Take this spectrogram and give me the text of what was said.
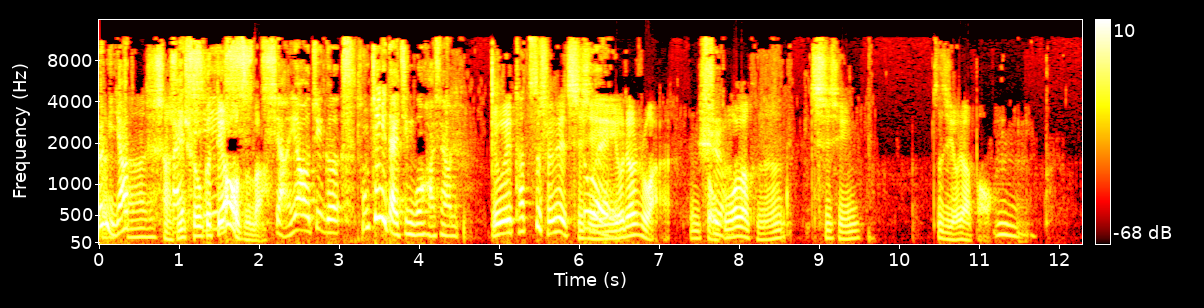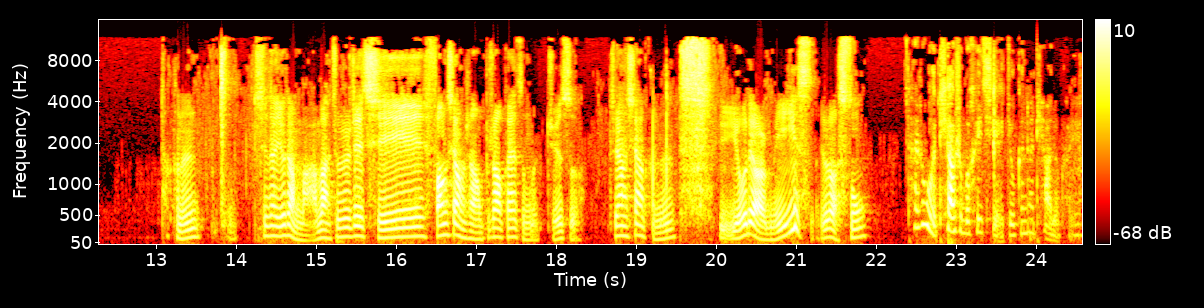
就你要想寻求个调子吧，想要这个从这一代进攻，好像因为他自身这棋形有点软，你走多了可能棋形自己有点薄。嗯，他可能。现在有点麻吧，就是这棋方向上不知道该怎么抉择，这样下可能有点没意思，有点松。他如果跳，是不是黑棋也就跟着跳就可以了？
